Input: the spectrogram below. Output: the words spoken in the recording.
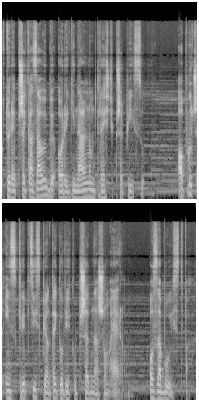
które przekazałyby oryginalną treść przepisów, oprócz inskrypcji z V wieku przed naszą erą, o zabójstwach,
